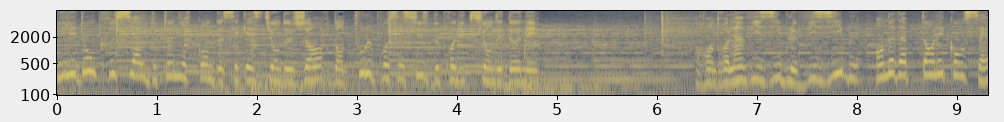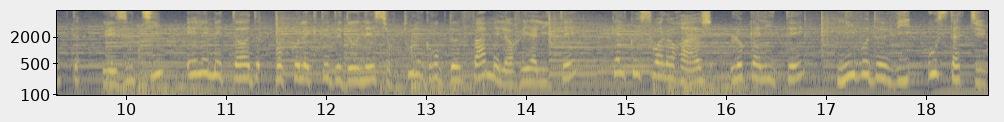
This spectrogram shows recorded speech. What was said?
Il est donc crucial de tenir compte de ces questions de genre dans tout le processus de production des données. Rendre l'invisible visible en adaptant les concepts, les outils et les méthodes pour collecter des données sur tous les groupes de femmes et leur réalité, quel que soit leur âge, localité, niveau de vie ou statut.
